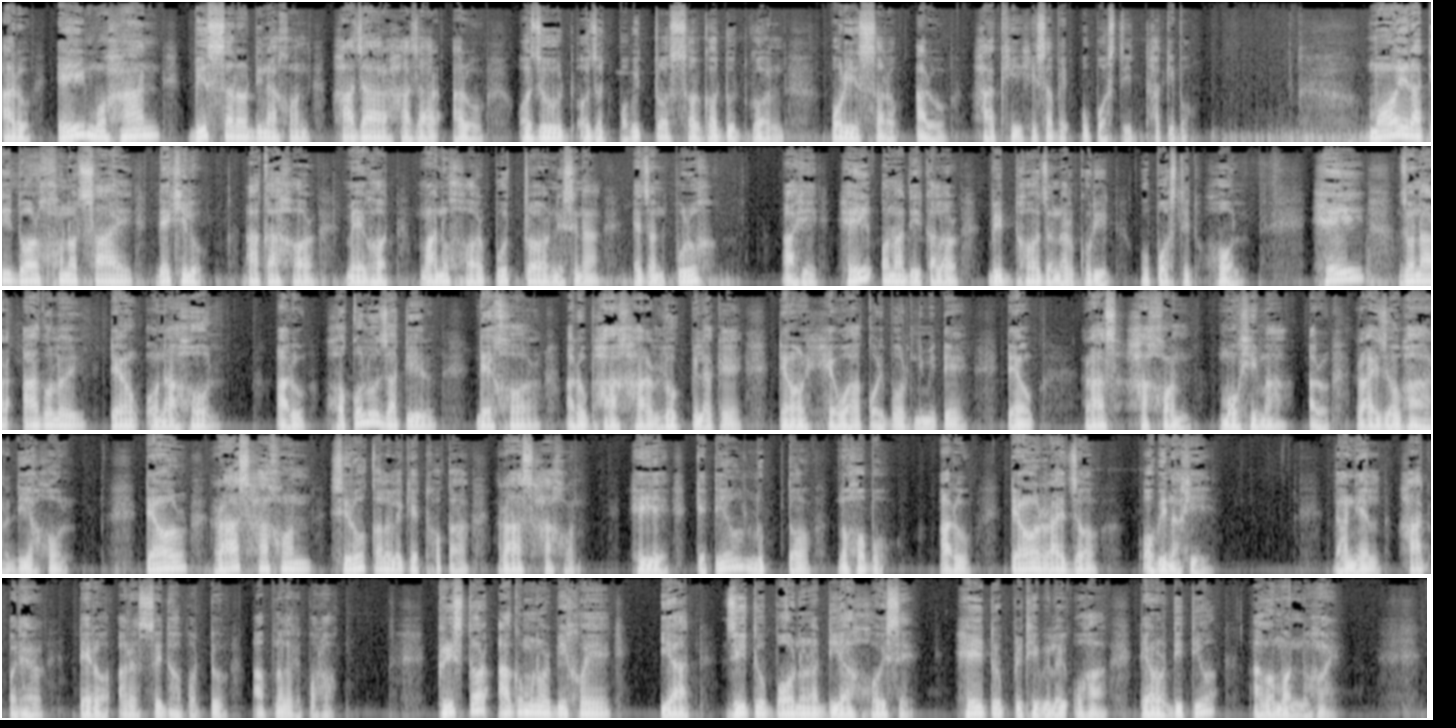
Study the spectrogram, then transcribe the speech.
আৰু এই মহান বিশ্বাৰৰ দিনাখন হাজাৰ হাজাৰ আৰু অযুত অযুত পবিত্ৰ স্বৰ্গদূতগণ পৰিচাৰক আৰু সাক্ষী হিচাপে উপস্থিত থাকিব। মই ৰাতি দৰ্শনত চাই দেখিলোঁ আকাশৰ মেঘত মানুহৰ পুত্ৰৰ নিচিনা এজন পুৰুষ আহি সেই অনাদিকালৰ বৃদ্ধজনাৰ গুৰিত উপস্থিত হ'ল। সেই জনাৰ আগলৈ তেওঁক অনা হ'ল আৰু সকলো জাতিৰ দেশৰ আৰু ভাষাৰ লোকবিলাকে তেওঁৰ সেৱা কৰিবৰ নিমিত্তে তেওঁক ৰাজশাসন মহিমা আৰু ৰাজ্যভাৰ দিয়া হ'ল। তেওঁৰ ৰাজশাসন চিৰকাললৈকে থকা ৰাজশাসন সেয়ে কেতিয়াও লুপ্ত নহ'ব আৰু তেওঁৰ ৰাজ্য অবিনাশী। দানিয়েল সাত অধ্যায়ৰ তেৰ আৰু চৈধ্য পদটো আপোনালোকে পঢ়ক। খ্ৰীষ্টৰ আগমনৰ বিষয়ে ইয়াত যিটো বৰ্ণনা দিয়া হৈছে সেইটো পৃথিৱীলৈ অহা তেওঁৰ দ্বিতীয় আগমন নহয়।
